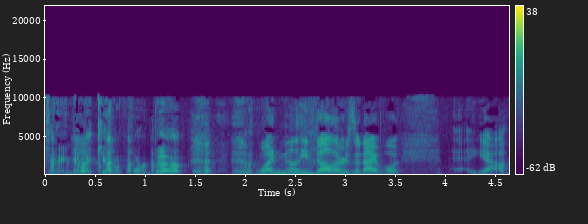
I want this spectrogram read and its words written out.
dang it. I can't afford that. one million dollars and I've, yeah.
